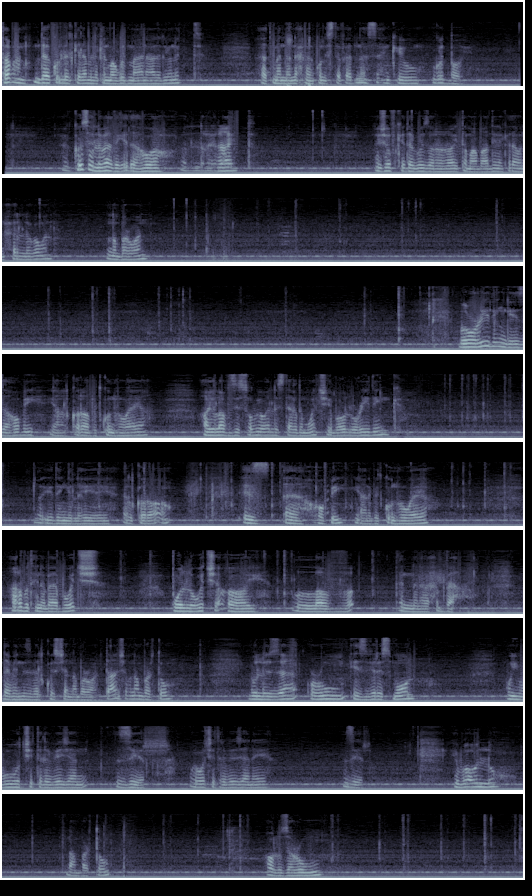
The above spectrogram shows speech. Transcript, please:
طبعا ده كل الكلام اللي كان موجود معانا على ال unit. أتمنى إن إحنا نكون استفدنا. thank you goodbye الجزء اللي بعد كده هو ال write نشوف كده جزء ال write مع بعضنا كده ونحل جمل number 1 بقول reading is a hobby. يعني القراءة بتكون هواية. I love this hobby. وقال استخدم which بقول له reading. Reading اللي هي إيه؟ القراءة is a hobby. يعني بتكون هواية. أربط هنا بقى ب which وأقول له which I love إن أنا بحبها. ده بالنسبة لل question number 1 تعال نشوف number 2 بيقول له the room is very small. We watch television there. We watch television إيه there. يبقى أقول له number 2 أقول the room.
